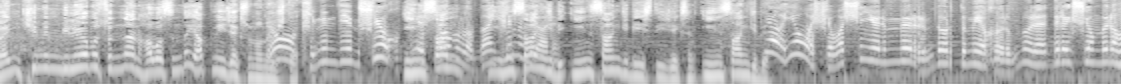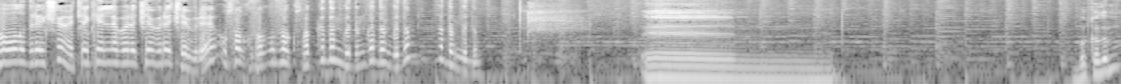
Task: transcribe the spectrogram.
ben kimim biliyor musun lan havasında yapmayacaksın onu Yok işte. kimim diye bir şey yok. İnsan ben insan yani? gibi insan gibi isteyeceksin. İnsan gibi. Ya yavaş yavaş sinyalimi veririm. Dörtlümü yakarım. Böyle direksiyon böyle havalı direksiyon ya. Tek elle böyle çevire çevire. Ufak ufak ufak ufak gıdım gıdım gıdım gıdım gıdım gıdım. Ee, bakalım.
